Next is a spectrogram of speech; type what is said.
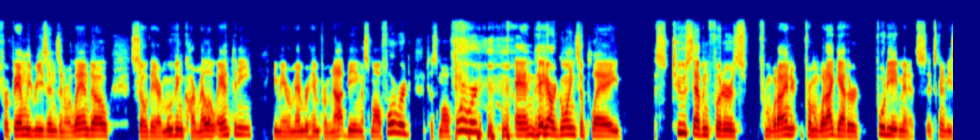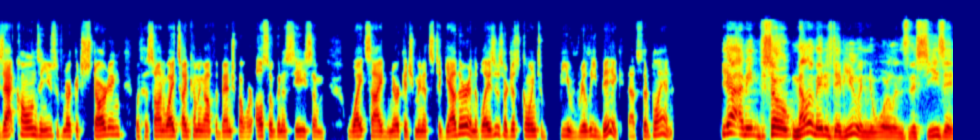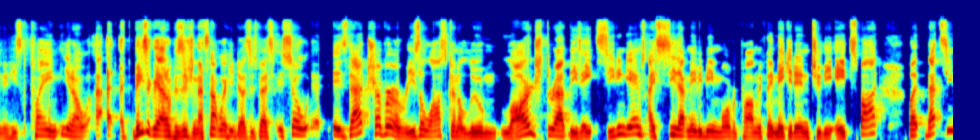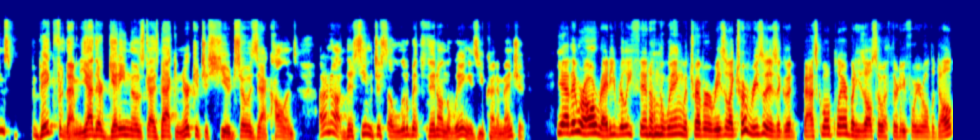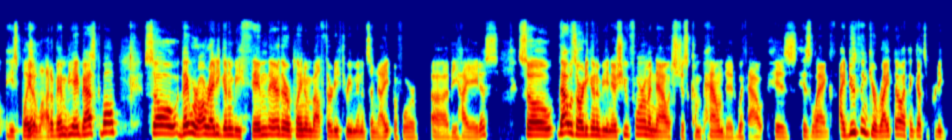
for family reasons in Orlando. So they are moving Carmelo Anthony. You may remember him from not being a small forward to small forward, and they are going to play two seven footers from what I from what I gather 48 minutes. It's going to be Zach Collins and Jusuf Nurkic starting with Hassan Whiteside coming off the bench, but we're also going to see some Whiteside Nurkic minutes together, and the Blazers are just going to be really big. That's their plan. Yeah, I mean, so Melo made his debut in New Orleans this season, and he's playing, you know, basically out of position. That's not where he does his best. So, eh, is that Trevor Ariza loss going to loom large throughout these eight seeding games? I see that maybe being more of a problem if they make it into the eighth spot, but that seems big for them. Yeah, they're getting those guys back, and Nurkic is huge. So is Zach Collins. I don't know. They seem just a little bit thin on the wing, as you kind of mentioned. Yeah, they were already really thin on the wing with Trevor Ariza. Like Trevor Ariza is a good basketball player, but he's also a 34 year old adult. He's played yep. a lot of NBA basketball, so they were already going to be thin there. They were playing him about 33 minutes a night before uh, the hiatus, so that was already going to be an issue for him. And now it's just compounded without his his length. I do think you're right, though. I think that's a pretty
